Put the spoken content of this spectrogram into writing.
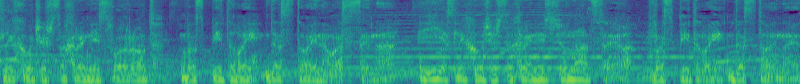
Если хочешь сохранить свой род, воспитывай достойного сына. Если хочешь сохранить всю нацию, воспитывай достойную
